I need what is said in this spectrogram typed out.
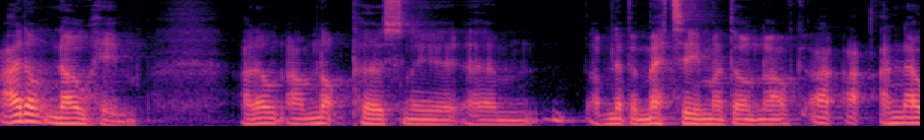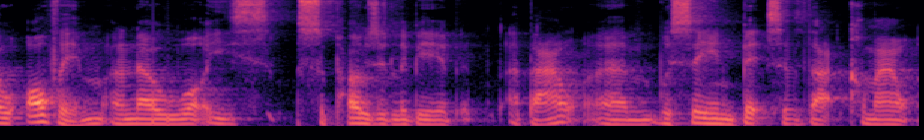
I don't know him. I don't. I'm not personally. Um, I've never met him. I don't know. I, I, know of him. I know what he's supposedly be about. Um, we're seeing bits of that come out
